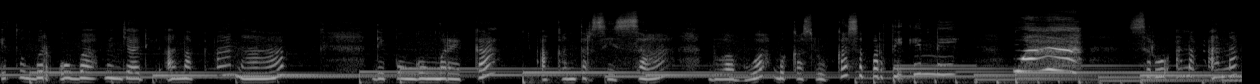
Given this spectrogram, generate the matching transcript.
itu berubah menjadi anak-anak, di punggung mereka akan tersisa dua buah bekas luka seperti ini. Wah, seru anak-anak,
